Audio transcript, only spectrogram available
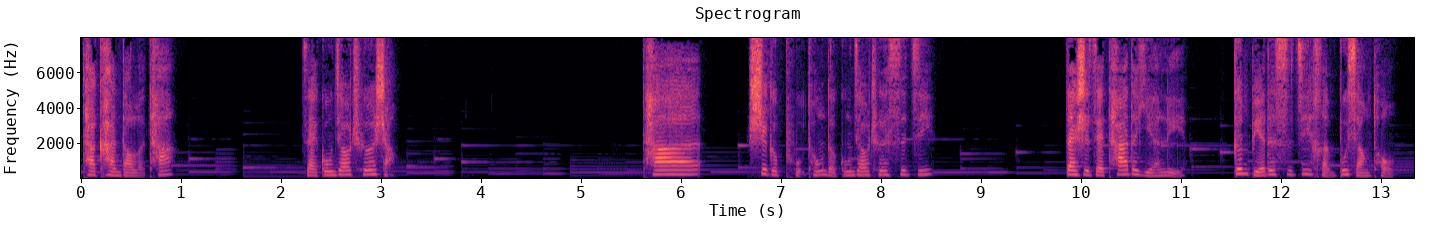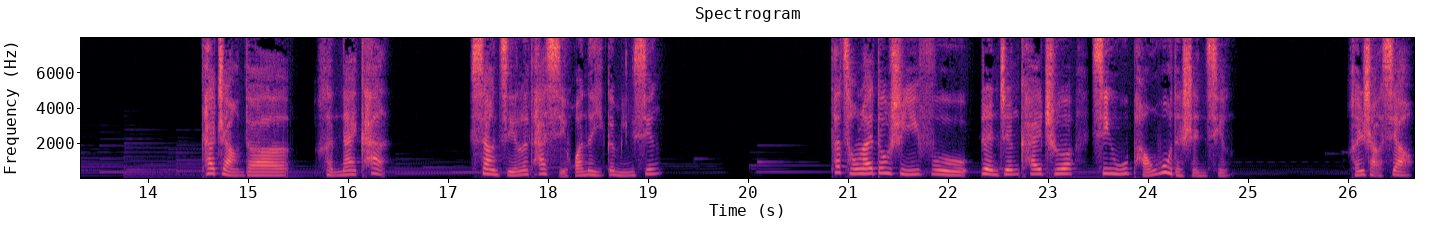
他看到了他，在公交车上。他是个普通的公交车司机，但是在他的眼里。跟别的司机很不相同。他长得很耐看，像极了他喜欢的一个明星。他从来都是一副认真开车、心无旁骛的神情，很少笑，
